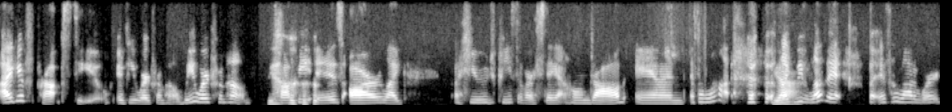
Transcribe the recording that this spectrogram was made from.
I give props to you if you work from home. We work from home. Yeah. Coffee is our like a huge piece of our stay at home job and it's a lot. Yeah. like we love it, but it's a lot of work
